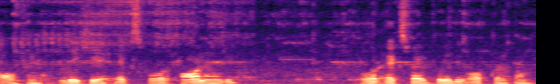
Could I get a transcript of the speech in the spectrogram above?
ऑफ़ है। देखिए x4 ऑन है अभी। और x5 को यदि ऑफ़ करता हूँ।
